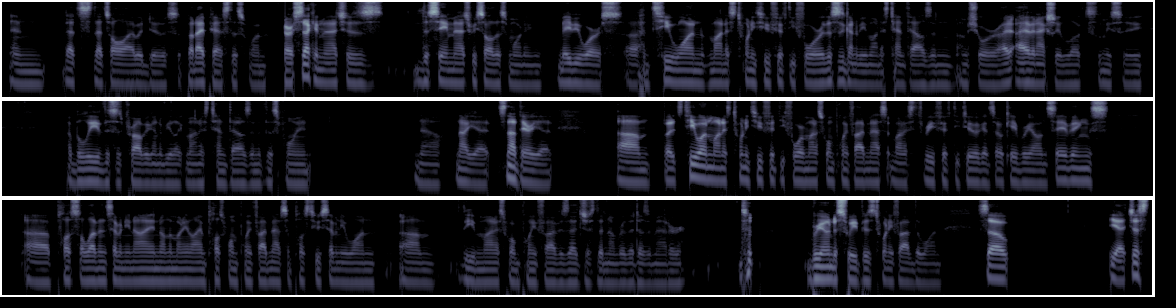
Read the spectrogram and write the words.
and that's that's all I would do. So, but I passed this one. Our second match is the same match we saw this morning, maybe worse. Uh, T1 minus 2254. This is going to be minus 10,000, I'm sure. I, I haven't actually looked. Let me see. I believe this is probably going to be like minus 10,000 at this point. No, not yet. It's not there yet. Um, but it's T1 minus 2254, minus 1.5 mass at minus 352 against OK Brion Savings. Uh, plus 1179 on the money line, plus 1.5 maps at plus 271. Um, the minus 1.5 is that just the number that doesn't matter. Brion to sweep is 25 to 1. So yeah, just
